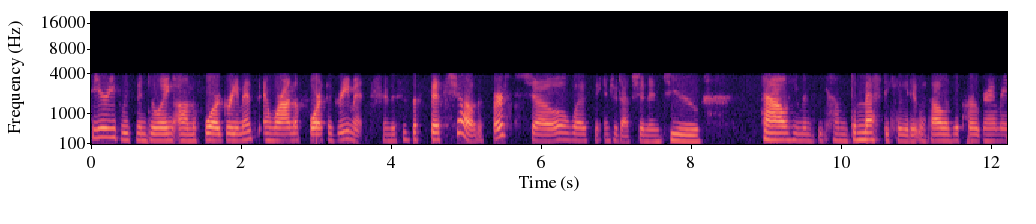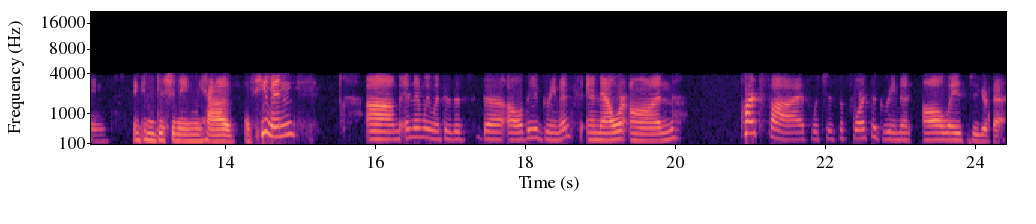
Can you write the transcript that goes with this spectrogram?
series we've been doing on the four agreements, and we're on the fourth agreement. And this is the fifth show. The first show was the introduction into how humans become domesticated with all of the programming and conditioning we have as humans. Um, and then we went through this, the all the agreements, and now we're on part five, which is the fourth agreement always do your best.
